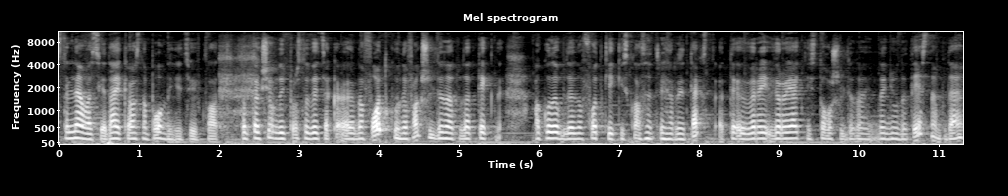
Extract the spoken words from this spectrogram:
остальне у вас є, да, яке у вас наповнення цієї вкладки. Тобто, якщо будуть просто дивитися е, на фотку, не факт, що людина туди тикне. А коли буде на фотці якийсь класний тригерний текст, вероятність того, що людина на нього натисне, буде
